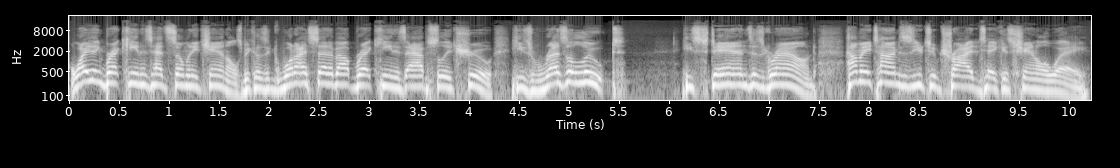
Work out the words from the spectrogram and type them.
why do you think Brett Keane has had so many channels? Because what I said about Brett Keane is absolutely true. He's resolute. He stands his ground. How many times has YouTube tried to take his channel away?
